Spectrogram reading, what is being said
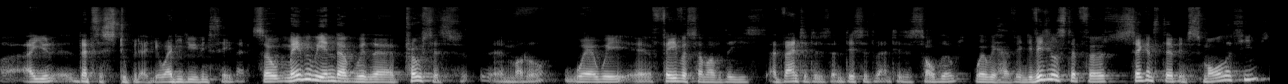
uh, you, that's a stupid idea. Why did you even say that? So maybe we end up with a process uh, model where we uh, favor some of these advantages and disadvantages, solve those, where we have individual step first, second step in smaller teams,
